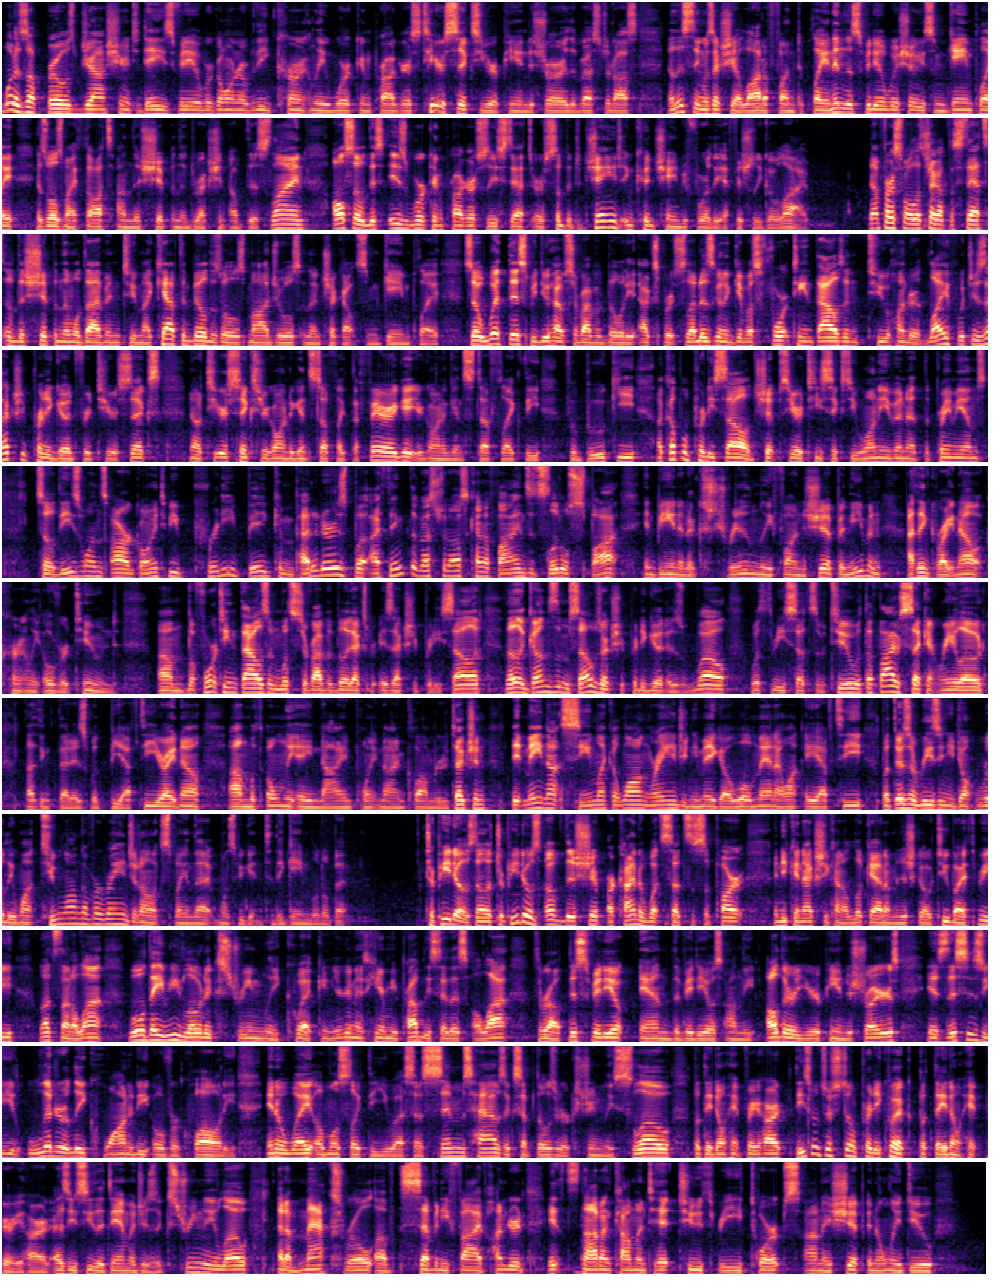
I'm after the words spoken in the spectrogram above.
What is up bros, Josh here. In today's video we're going over the currently work in progress tier 6 European destroyer, the Västerås. Now this thing was actually a lot of fun to play and in this video we'll show you some gameplay as well as my thoughts on this ship and the direction of this line. Also this is work in progress so these stats are subject to change and could change before they officially go live. Now, first of all, let's check out the stats of the ship, and then we'll dive into my captain build as well as modules, and then check out some gameplay. So with this, we do have survivability expert, so that is going to give us 14,200 life, which is actually pretty good for tier 6. Now, tier 6, you're going against stuff like the Farragut, you're going against stuff like the Fubuki, a couple pretty solid ships here, T61 even at the premiums. So these ones are going to be pretty big competitors, but I think the Västerås kind of finds its little spot in being an extremely fun ship, and even I think right now currently overtuned. Um, but 14,000 with Survivability Expert is actually pretty solid. Now the guns themselves are actually pretty good as well with three sets of two with a five second reload. I think that is with BFT right now um, with only a 9.9 .9 kilometer detection. It may not seem like a long range and you may go, well, man, I want AFT, but there's a reason you don't really want too long of a range and I'll explain that once we get into the game a little bit. Torpedoes. Now, the torpedoes of this ship are kind of what sets us apart, and you can actually kind of look at them and just go 2 by 3 Well, that's not a lot. Well, they reload extremely quick, and you're going to hear me probably say this a lot throughout this video and the videos on the other European destroyers, is this is literally quantity over quality. In a way, almost like the USS Sims has, except those are extremely slow, but they don't hit very hard. These ones are still pretty quick, but they don't hit very hard. As you see, the damage is extremely low at a max roll of 75 500. It's not uncommon to hit two, three torps on a ship and only do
